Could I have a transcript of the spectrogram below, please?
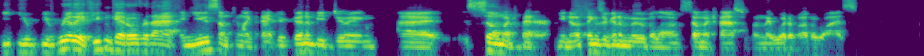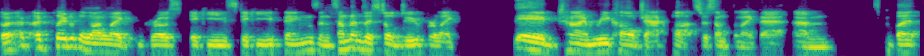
you, you really if you can get over that and use something like that you're going to be doing uh, so much better. You know things are going to move along so much faster than they would have otherwise. So I've, I've played with a lot of like gross icky sticky things and sometimes i still do for like big time recall jackpots or something like that um, but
